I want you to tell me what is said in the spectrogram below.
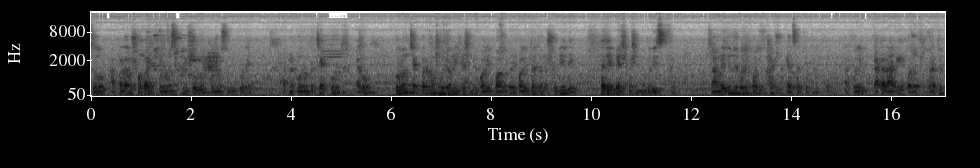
সো আপনারাও সবাই কোলোনোস্কোপি করুন কোলোনোস্কোপি করে আপনার কোলনটা চেক করুন এবং কোলন চেক করার মাধ্যমে যখন এই পেশেন্টের পলিপ পাওয়া গেলো এই পলিপটা যদি আমরা সরিয়ে দিই তাহলে পেশেন্ট কিন্তু রিস্ক ফ্রি তো আমরা এই জন্যই বলি পলিপ থাকে না ক্যান্সার প্রতিরোধ করুন। আর পলিপ কাটার আগে পলিপ ধরার জন্য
